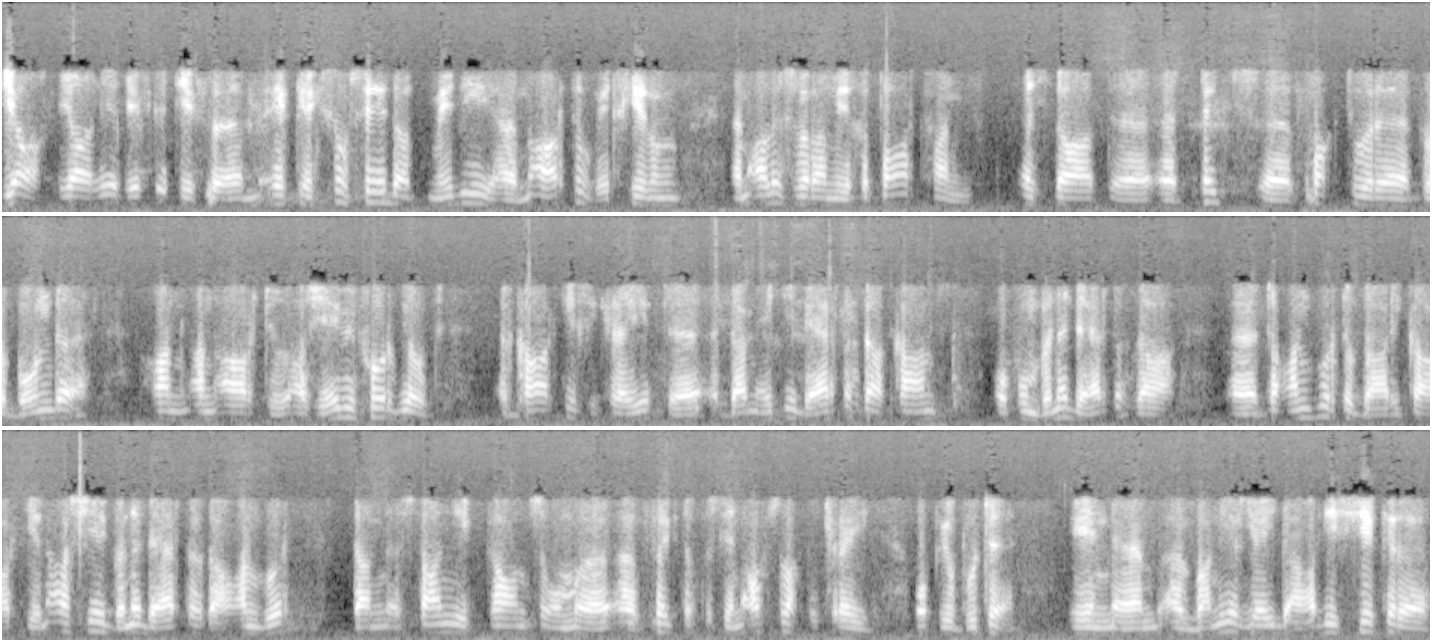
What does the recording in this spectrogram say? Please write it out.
Ja, ja, nee, definitief. Um, ek ek sou sê dat met die um, aardse wetgewing en alles wat daarmee gepaard gaan, is daar 'n uh, tydsfaktore uh, verbonde aan aan aardse. As jy byvoorbeeld 'n kaartjie gekry het, uh, dan het jy 30 dae kans of om binne 30 dae uh, te antwoord op daardie kaartjie. En as jy binne 30 dae antwoord, dan staan jy kans om 'n uh, uh, 50% afslag te kry op jou boete. En um, uh, wanneer jy daardie sekere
